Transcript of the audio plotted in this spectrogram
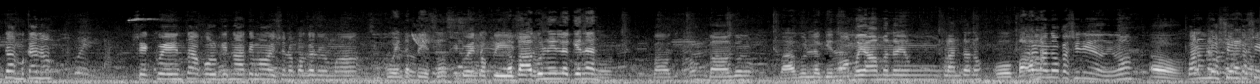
Ganda. Magkano? Kwenta. 50. Colgate natin mga guys. Ano pa ganun yung mga 50 pesos. 50 pesos. Na bago na yung lagyanan. Oh, bago, oh, bago. No? Bago Mga lagyanan. mayaman na yung planta, no? O baka Parang ano kasi niya, no? Oh. Parang lotion kasi.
